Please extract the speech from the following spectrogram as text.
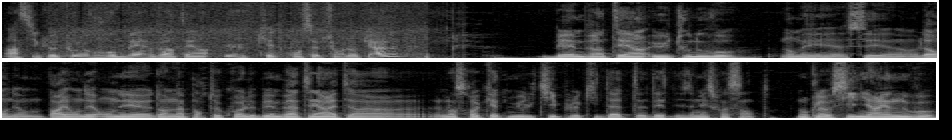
ainsi que le tout nouveau BM21U qui est de conception locale. BM21U tout nouveau, non mais c'est euh, là on est pareil on est on est dans n'importe quoi. Le BM21 était un lance-roquette multiple qui date des, années 60. Donc là aussi il n'y a rien de nouveau.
